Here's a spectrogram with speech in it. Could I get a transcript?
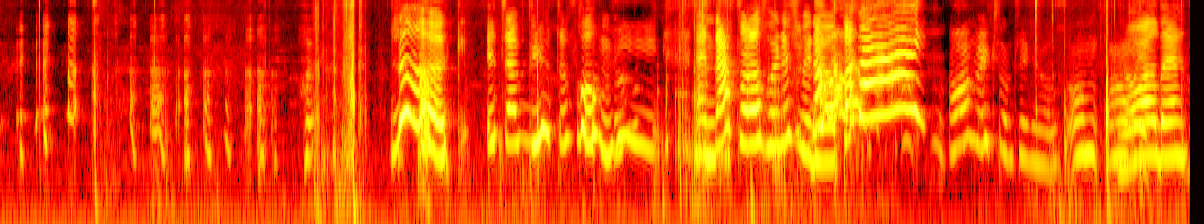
Look, a beautiful me. And that's all for this video. Bye bye. I'll make something else. Um, No, well then.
